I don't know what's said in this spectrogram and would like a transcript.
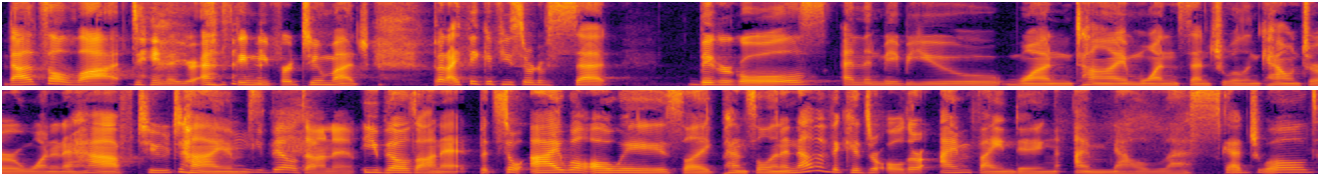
"That's a lot, Dana. You're asking me for too much." But I think if you sort of set bigger goals and then maybe you one time, one sensual encounter, one and a half, two times, You build on it. you build on it. But so I will always like pencil in. And now that the kids are older, I'm finding I'm now less scheduled.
